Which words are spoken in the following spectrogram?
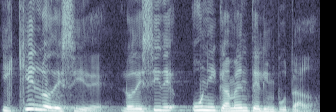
¿Y quién lo decide? Lo decide únicamente el imputado.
